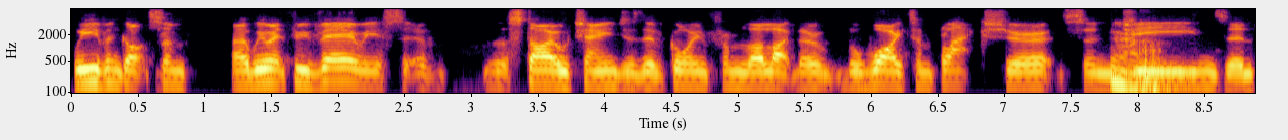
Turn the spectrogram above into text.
we even got some. Uh, we went through various sort of style changes of going from the like the the white and black shirts and Yeah. jeans and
